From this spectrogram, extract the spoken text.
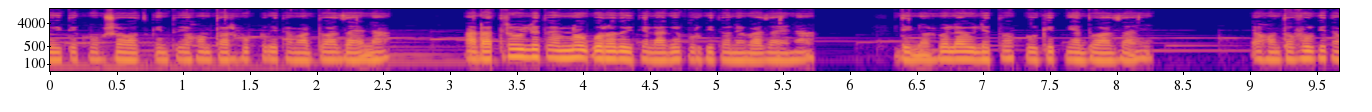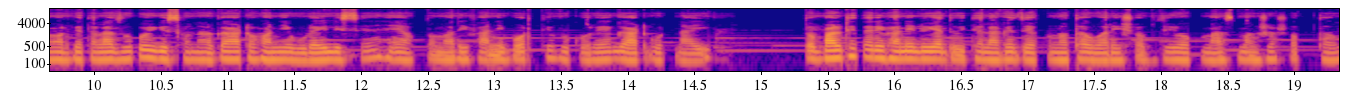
দইতে খুব সহজ, কিন্তু এখন তো আর পুকুরিতে আমার দোয়া যায় না। আর রাত্রে হইলে তো এমনিও গড়ে দইতে লাগে, পুরকিত নেবা যায় না। দিনের বেলা হইলে তো পুরকিত নিয়ে দোয়া যায়। এখন তো ফুরকিতে আমার বেতালা ঝুঁক হয়ে গেছে আর গাটও ফানিয়ে বুড়াই লিছে। হ্যাঁ তো মারি ফানি ভর্তি পুকুরে গাঠ গুট নাই। তো বাল্টি তারি ফানি লইয়া দইতে লাগে যে কোনো থাও আর সবজি হোক, মাছ, মাংস, সব থাও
